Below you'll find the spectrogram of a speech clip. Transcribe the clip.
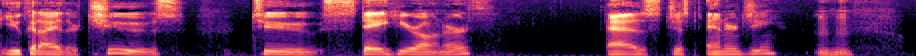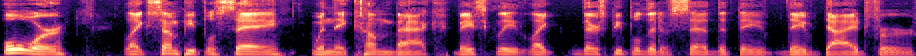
you could either choose to stay here on Earth as just energy, Mm-hmm. or like some people say when they come back basically like there's people that have said that they they've died for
